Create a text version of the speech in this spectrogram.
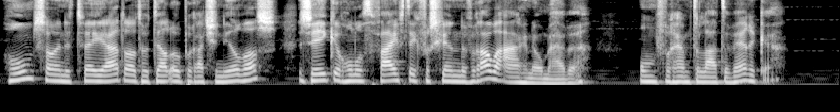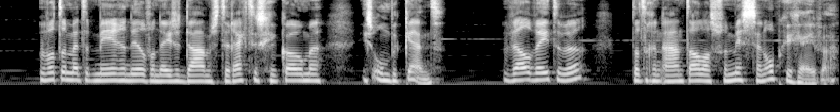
Holmes zou in de twee jaar dat het hotel operationeel was, zeker 150 verschillende vrouwen aangenomen hebben om voor hem te laten werken. Wat er met het merendeel van deze dames terecht is gekomen, is onbekend. Wel weten we dat er een aantal als vermist zijn opgegeven.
